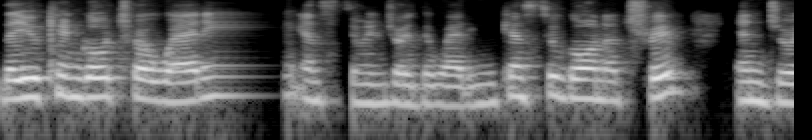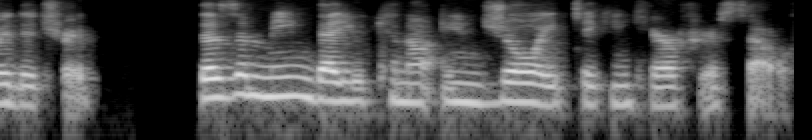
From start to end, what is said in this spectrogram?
that you can go to a wedding and still enjoy the wedding. You can still go on a trip, enjoy the trip. Doesn't mean that you cannot enjoy taking care of yourself.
